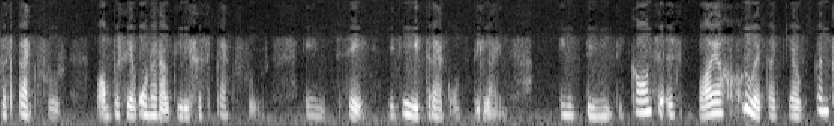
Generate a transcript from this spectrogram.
gesprek voer, amper sê onderhoud hierdie gesprek voer en sê weet jy hier trek ons die lyn en die die kans is baie groot dat jou kind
